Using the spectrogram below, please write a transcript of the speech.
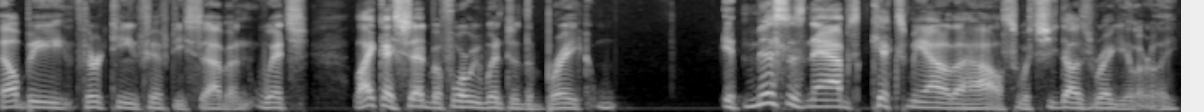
LB thirteen fifty seven, which, like I said before we went to the break, if Mrs. Nabs kicks me out of the house, which she does regularly,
